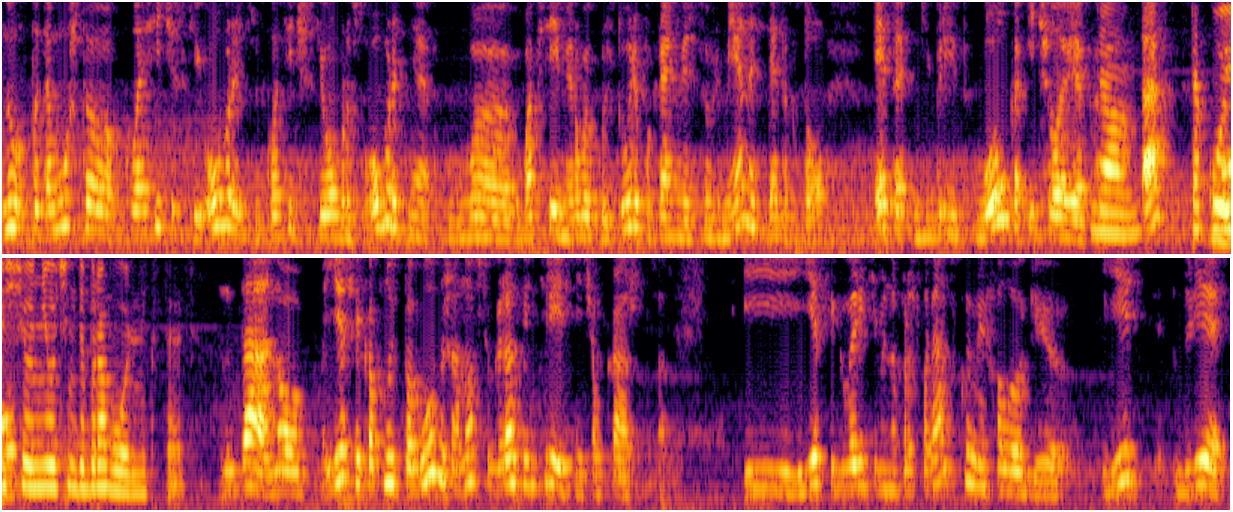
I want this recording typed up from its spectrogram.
Ну, потому что классический оборотень, классический образ оборотня в, во всей мировой культуре, по крайней мере, современности, это кто? Это гибрид волка и человека. Да. Так? Такой но... еще не очень добровольный, кстати. Да, но если копнуть поглубже, оно все гораздо интереснее, чем кажется. И если говорить именно про славянскую мифологию, есть две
